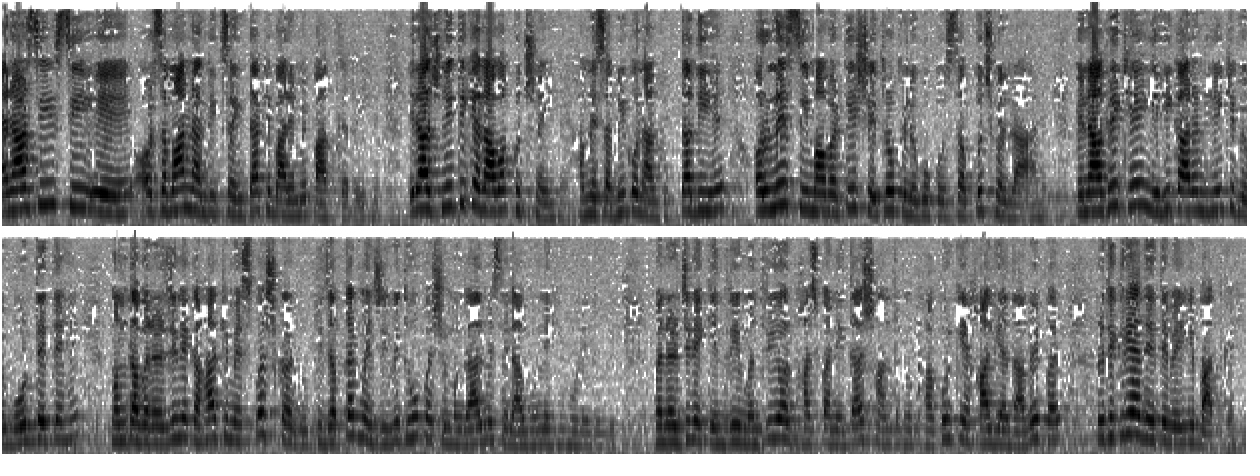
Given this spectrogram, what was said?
एनआरसी सीएए और समान नागरिक संहिता के बारे में बात कर रही है। ये राजनीति के अलावा कुछ नहीं है। हमने सभी को नागरिकता दी है और उन्हें सीमावर्ती क्षेत्रों के लोगों को सब कुछ मिल रहा है। वे नागरिक हैं, यही कारण है कि वे वोट देते हैं। ममता बनर्जी ने कहा कि मैं स्पष्ट कर दूँ कि जब तक मैं जीवित हूँ, पश्चिम बंगाल में इसे लागू नहीं होने दूँगी। बनर्जी ने केंद्रीय मंत्री और भाजपा नेता शांतनु ठाकुर के हालिया दावे पर प्रतिक्रिया देते हुए ये बात कही।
